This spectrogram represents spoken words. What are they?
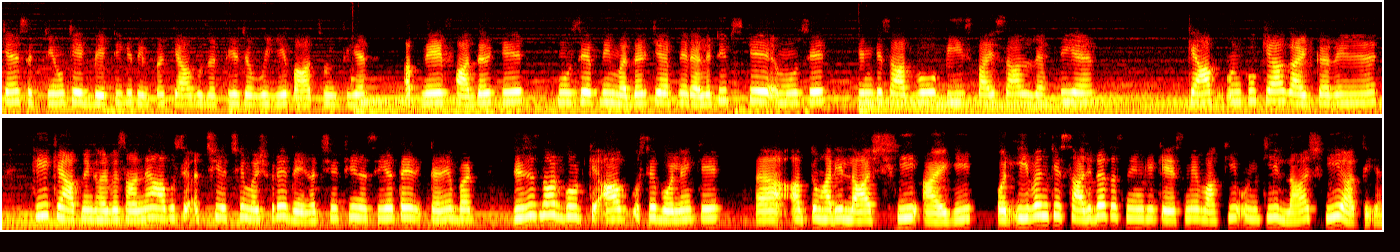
کہہ سکتی ہوں کہ ایک بیٹی کے دل پر کیا گزرتی ہے جب وہ یہ بات سنتی ہے۔ اپنے فادر کے منہ سے، اپنی مدر کے، اپنے ریلیٹیوس کے منہ سے جن کے ساتھ وہ بیس، بائیس سال رہتی ہے۔ کہ آپ ان کو کیا گائیڈ کر رہے ہیں؟ ٹھیک ہے، آپ نے گھر بسانا ہے، آپ اسے اچھی اچھے مشورے دیں، اچھی اچھی نصیحتیں کریں but this is not good کہ آپ اسے بولیں کہ اب تمہاری لاش ہی آئے گی۔ اور ایون کہ ساجدہ تسنیم کے کیس میں واقعی ان کی لاش ہی آتی ہے۔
